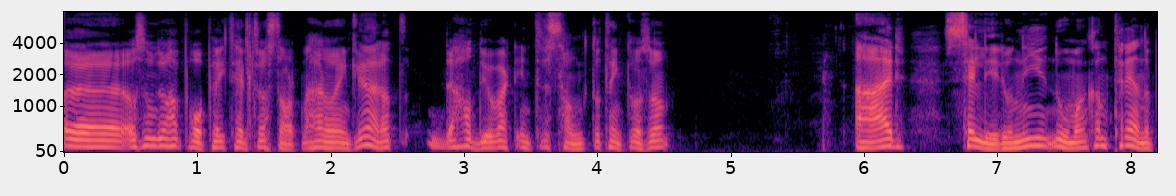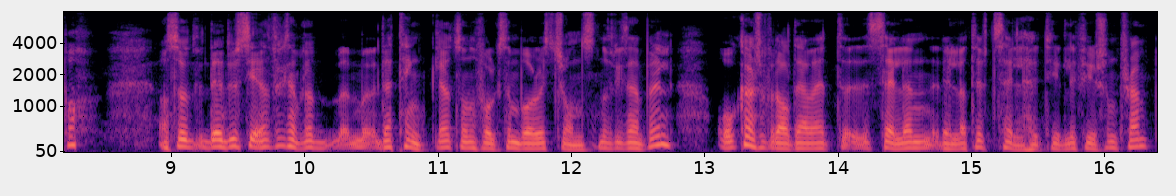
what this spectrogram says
øh, og som du har påpekt helt fra starten her nå, egentlig, er at det hadde jo vært interessant å tenke også Er selvironi noe man kan trene på? Altså det du sier, for eksempel at Det er tenkelig at sånne folk som Boris Johnson for eksempel, og kanskje for alt jeg vet selv en relativt selvhøytidelig fyr som Trump,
